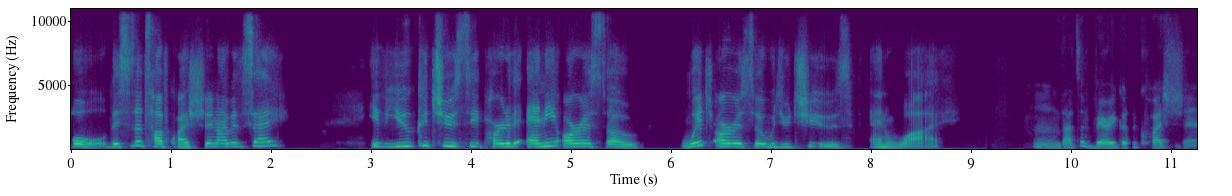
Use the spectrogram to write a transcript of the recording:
whole this is a tough question i would say if you could choose to be part of any rso which rso would you choose and why Hmm, that's a very good question.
